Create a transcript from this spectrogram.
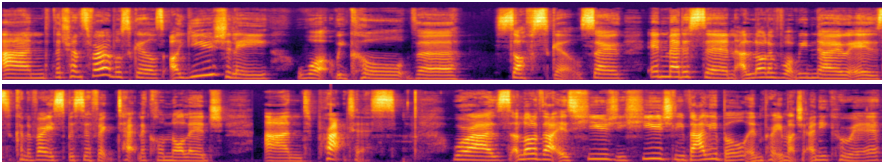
And the transferable skills are usually what we call the soft skills. So in medicine, a lot of what we know is kind of very specific technical knowledge and practice. Whereas a lot of that is hugely, hugely valuable in pretty much any career.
